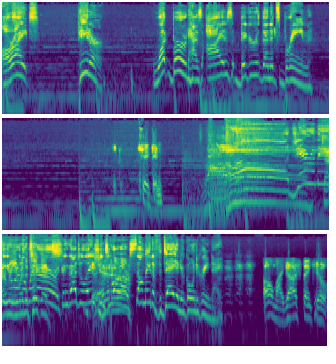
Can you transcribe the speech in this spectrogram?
All right, Peter. What bird has eyes bigger than its brain? Chicken. Oh, Jeremy, Jeremy, you, you are win the, the winner. tickets. Congratulations, you are our cellmate of the day, and you're going to Green Day. Oh my gosh, thank you.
